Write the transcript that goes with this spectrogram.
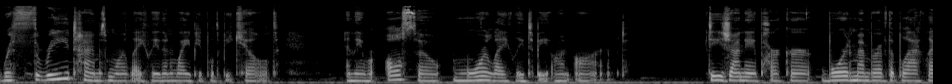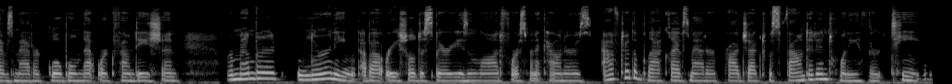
were three times more likely than white people to be killed, and they were also more likely to be unarmed. D'Zhane Parker, board member of the Black Lives Matter Global Network Foundation, remembered learning about racial disparities in law enforcement encounters after the Black Lives Matter Project was founded in 2013.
